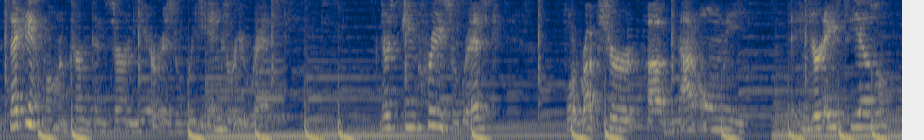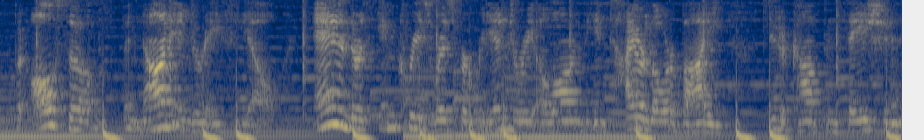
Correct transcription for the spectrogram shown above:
The second long-term concern here is re-injury risk. There's increased risk for rupture of not only the injured ACL, but also the non-injured ACL. And there's increased risk for re-injury along the entire lower body due to compensation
